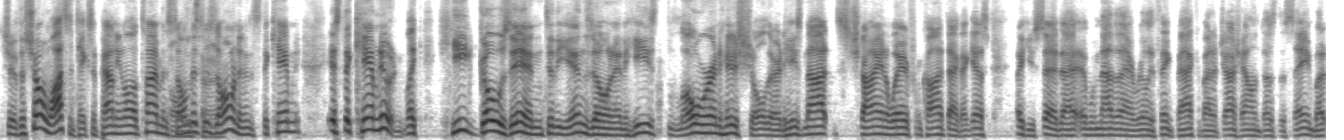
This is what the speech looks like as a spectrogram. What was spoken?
Deshaun Watson takes a pounding all the time and All some of it's his time. own and it's the Cam it's the Cam Newton. Like he goes into the end zone and he's lowering his shoulder and he's not shying away from contact. I guess like you said I, now that I really think back about it Josh Allen does the same but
